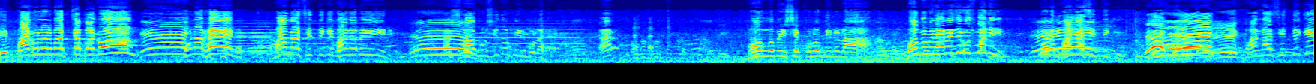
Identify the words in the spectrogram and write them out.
এই পাগলের বাচ্চা পাগল। মুনাফেক ভাঙা সিদ্দিকি ভাঙা বীর। স্বঘোষিত বীর বলে হ্যাঁ? বঙ্গবীর সে কোনোদিনও না। বঙ্গবীর আমি যে উসমানি। ভাঙা সিদ্দিকি। ভাঙা সিদ্দিকি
